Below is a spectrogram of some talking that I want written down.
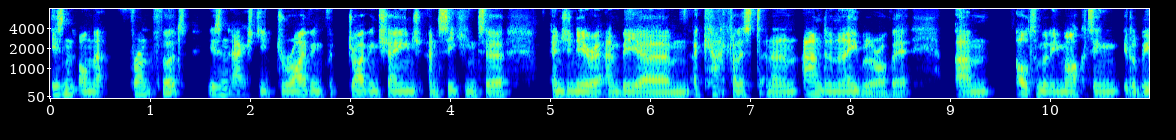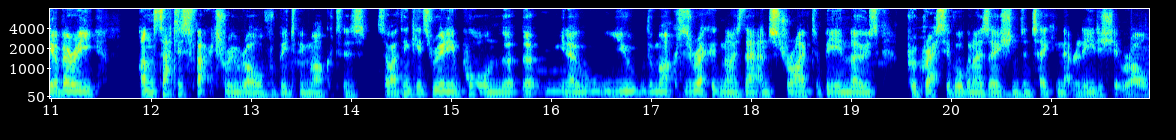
isn't on that front foot, isn't actually driving for driving change and seeking to engineer it and be um, a catalyst and an, and an enabler of it, um, ultimately marketing it'll be a very unsatisfactory role for b2b marketers so i think it's really important that, that you know you the marketers recognize that and strive to be in those progressive organizations and taking that leadership role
